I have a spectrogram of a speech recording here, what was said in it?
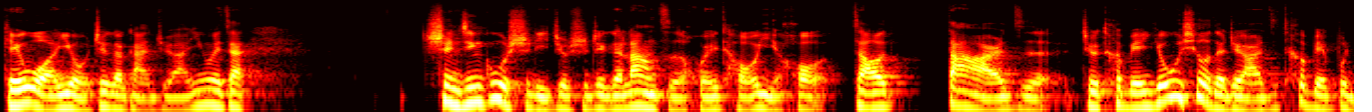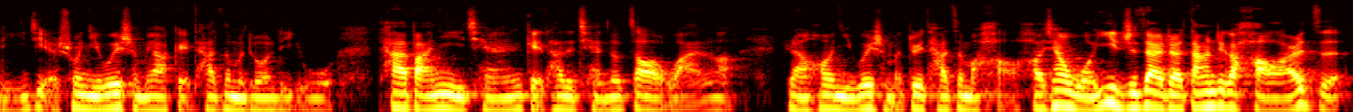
给我有这个感觉啊，因为在圣经故事里，就是这个浪子回头以后遭大儿子就特别优秀的这个儿子特别不理解，说你为什么要给他这么多礼物？他把你以前给他的钱都造完了，然后你为什么对他这么好？好像我一直在这当这个好儿子，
